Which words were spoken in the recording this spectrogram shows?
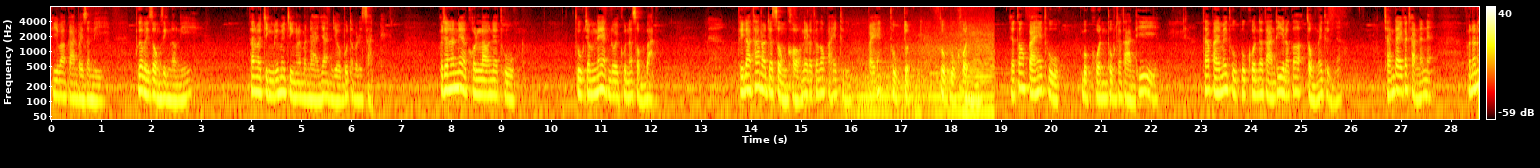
ที่ว่าการไปรษณีย์เพื่อไปส่งสิ่งเหล่านี้ ท่านว่าจริงหรือไม่จริงระบรรดาญาติโยมพุทธบริษัท เพราะฉะนั้นเนี่ยคนเราเนี่ยถูกถูกจำแนกโดยคุณสมบัติ ทีละถ้าเราจะส่งของเนี่ยเราจะต้องไปให้ถึงไปให้ถูกจุด ถูกบุคคล จะต้องไปให้ถูกบุคคลถูกสถานที่ ถ้าไปไม่ถูกบุคคลสถานที่แล้วก็ส่งไม่ถึงนะชั้นใดก็ฉันนั้นเนี่ยเพราะนั้น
